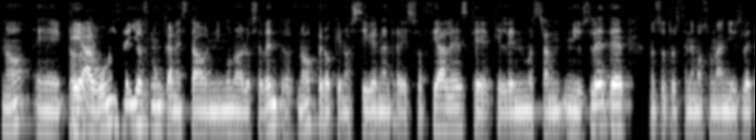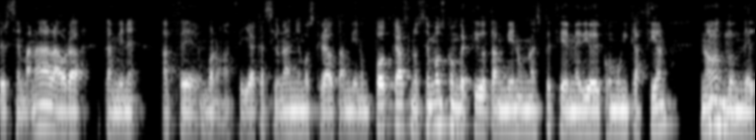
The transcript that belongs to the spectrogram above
¿no? Eh, que algunos de ellos nunca han estado en ninguno de los eventos, ¿no? Pero que nos siguen en redes sociales, que, que leen nuestra newsletter. Nosotros tenemos una newsletter semanal, ahora también hace, bueno, hace ya casi un año hemos creado también un podcast. Nos hemos convertido también en una especie de medio de comunicación, ¿no? Donde el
